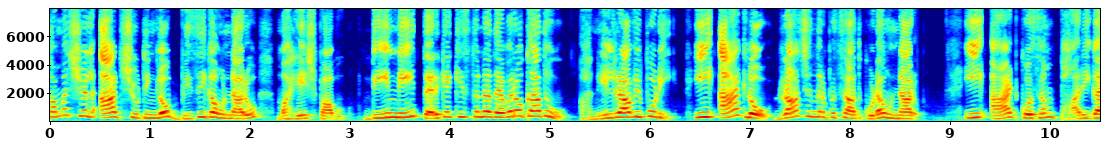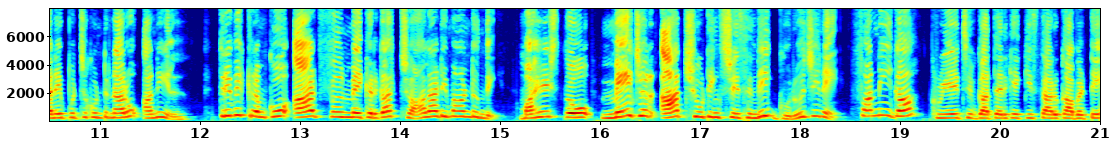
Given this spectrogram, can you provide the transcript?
కమర్షియల్ యాడ్ షూటింగ్లో బిజీగా ఉన్నారు మహేష్ బాబు. దీన్ని తెరకెక్కిస్తున్నదెవరో కాదు అనిల్ రావిపూడి. ఈ యాడ్లో రాజేంద్ర ప్రసాద్ కూడా ఉన్నారు. ఈ యాడ్ కోసం భారీగానే పుచ్చుకుంటున్నారు అనిల్. త్రివిక్రమ్కు యాడ్ ఫిల్మ్ మేకర్గా చాలా డిమాండ్ ఉంది. మహేష్తో మేజర్ యాడ్ షూటింగ్స్ చేసింది గురూజీనే. ఫన్నీగా క్రియేటివ్గా తెరకెక్కిస్తారు కాబట్టి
